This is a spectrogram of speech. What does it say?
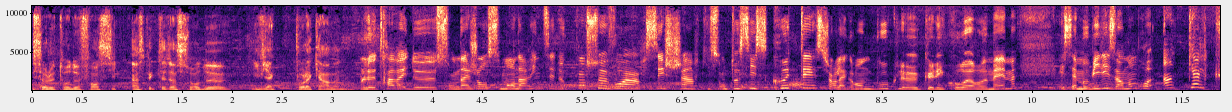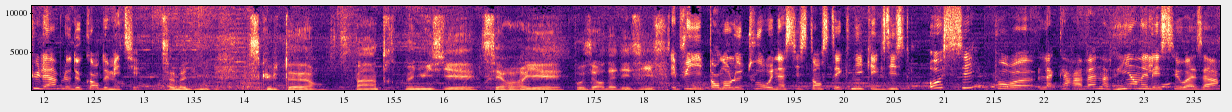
Sur le Tour de France, un spectateur sur deux, il vient pour la caravane. Le travail de son agence mandarine, c'est de concevoir ces chars qui sont aussi scrutés sur la grande boucle que les coureurs eux-mêmes. Et ça mobilise un nombre incalculable de corps de métier. Ça va du sculpteur, peintre, menuisier, serrurier, poseur d'adhésifs. Et puis pendant le tour, une assistance technique existe aussi pour euh, la caravane. Rien n'est laissé au hasard,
